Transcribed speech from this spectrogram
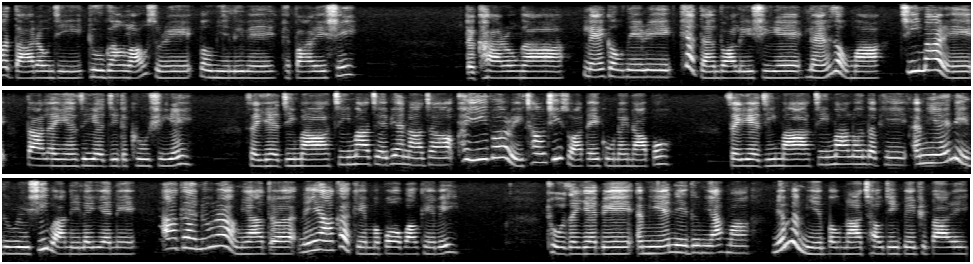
ဝက်သားတုံးကြီးဒူကောင်းလောက်ဆိုတဲ့ပုံမြင်လေးပဲဖြစ်ပါတယ်ရှင်တခါတော့ကလဲကုံသေးတွေဖြတ်တန်းသွားလေးရှိတဲ့လမ်းဆောင်မှာကြီးမားတဲ့တာလယန်စီရဲ့ကြီးတစ်ခုရှိရဲ့ဇရက်ကြီးမှာကြီးမားကျယ်ပြန့်တာကြောင့်ခရီးသွားတွေခြောင်ချီစွာတဲကူနိုင်တာပေါ့ ဇရက်ကြီးမှာကြီးမားလွန်းသဖြင့်အမြဲနေသူတွေရှိပါနေလျက်နဲ့အာကန်နုရများအတွက်နေရာခက်ခဲမပေါ်ပေါက်ခဲ့ပြီထိုဇရက်တွင် အမြဲနေသူများမှာမျက်မမြင်ပုံနာ6ကြိမ်ပဲဖြစ်ပါတယ်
